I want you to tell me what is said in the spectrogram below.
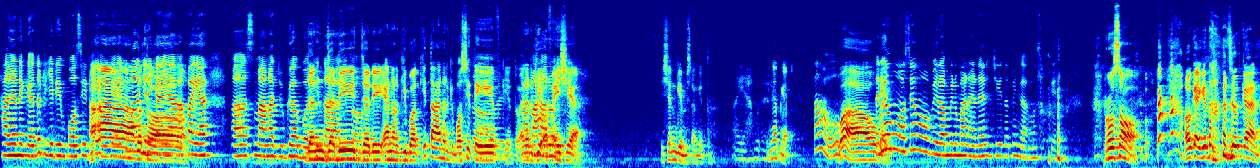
hal yang negatif dijadiin positif Ah, ya itu malah jadi betul. kayak apa ya eh, semangat juga buat dan kita jadi gitu. jadi energi buat kita, energi positif Betul. gitu. Energi of Asia. Asian Games dong gitu. Oh iya benar. Ingat nggak? Tahu. Wow. Tadi baik. aku maksudnya mau bilang minuman energi tapi nggak masuk ya. Rosso. Oke, kita lanjutkan.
